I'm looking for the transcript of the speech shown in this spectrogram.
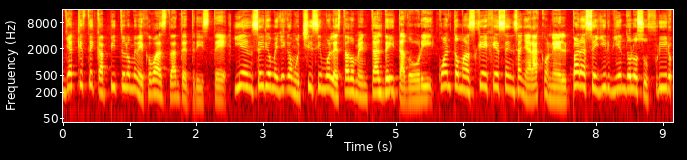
ya que este capítulo me dejó bastante triste. Y en serio me llega muchísimo el estado mental de Itadori, cuanto más jeje se ensañará con él para seguir viéndolo sufrir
